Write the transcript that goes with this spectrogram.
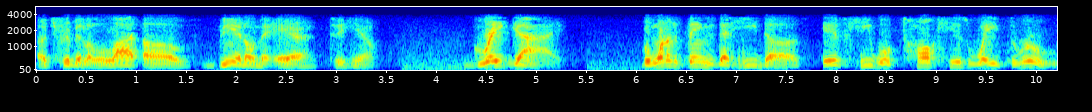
attribute a lot of being on the air to him. Great guy, but one of the things that he does is he will talk his way through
